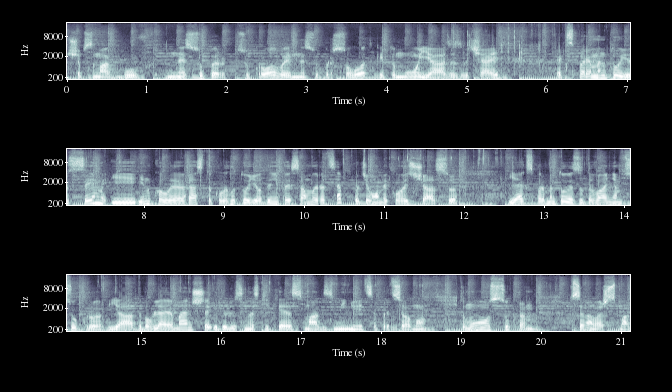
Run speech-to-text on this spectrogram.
щоб смак був не супер цукровий, не супер солодкий, тому я зазвичай експериментую з цим. І інколи часто, коли готую один і той самий рецепт протягом якогось часу, я експериментую з додаванням цукру. Я додаю менше і дивлюся, наскільки смак змінюється при цьому. Тому з цукром все на ваш смак.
